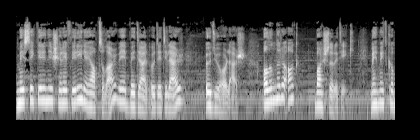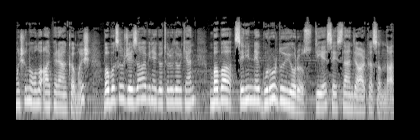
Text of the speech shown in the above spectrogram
mesleklerini şerefleriyle yaptılar ve bedel ödediler, ödüyorlar. Alınları ak, başları dik. Mehmet Kamış'ın oğlu Alperen Kamış, babası cezaevine götürülürken "Baba, seninle gurur duyuyoruz." diye seslendi arkasından.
